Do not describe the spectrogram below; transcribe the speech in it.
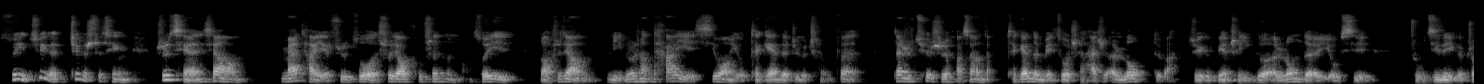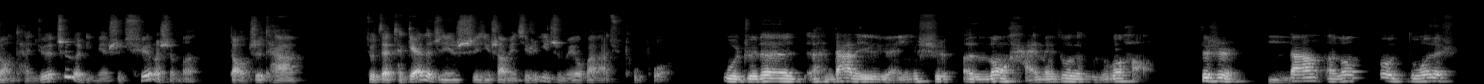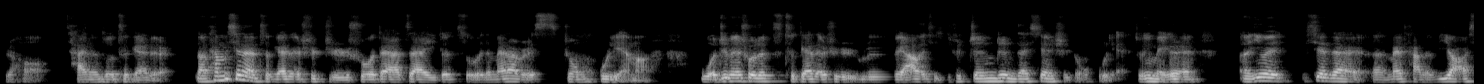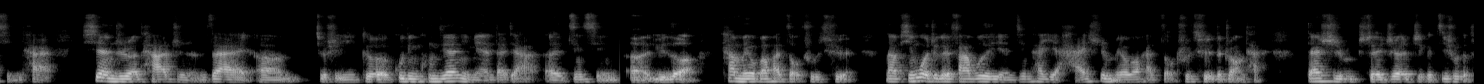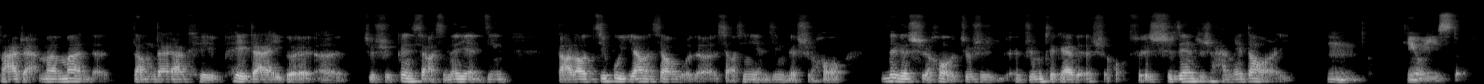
所以这个这个事情之前像 Meta 也是做社交出身的嘛，所以老实讲，理论上他也希望有 together 这个成分，但是确实好像 together 没做成，还是 alone，对吧？这个变成一个 alone 的游戏主机的一个状态，你觉得这个里面是缺了什么？导致它就在 together 这件事情上面，其实一直没有办法去突破。我觉得很大的一个原因是 alone 还没做的足够好，就是当 alone 够多的时候才能做 together。那他们现在 together 是指说大家在一个所谓的 metaverse 中互联嘛？我这边说的 together 是 reality，就是真正在现实中互联，所以每个人。呃，因为现在呃，Meta 的 VR 形态限制了它只能在呃，就是一个固定空间里面，大家呃进行呃娱乐，它没有办法走出去。那苹果这个发布的眼镜，它也还是没有办法走出去的状态。但是随着这个技术的发展，慢慢的，当大家可以佩戴一个呃，就是更小型的眼镜，达到几乎一样效果的小型眼镜的时候。那个时候就是 dream together 的时候，所以时间只是还没到而已。嗯，挺有意思的。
